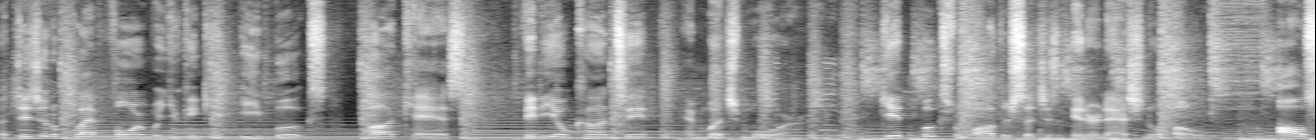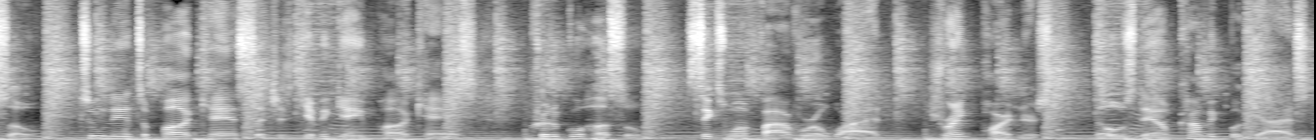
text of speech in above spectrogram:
a digital platform where you can get ebooks, podcasts, video content, and much more. Get books from authors such as International O. Also, tune in to podcasts such as Giving Game Podcast, Critical Hustle, 615 Worldwide, Drink Partners, Those Damn Comic Book Guys,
